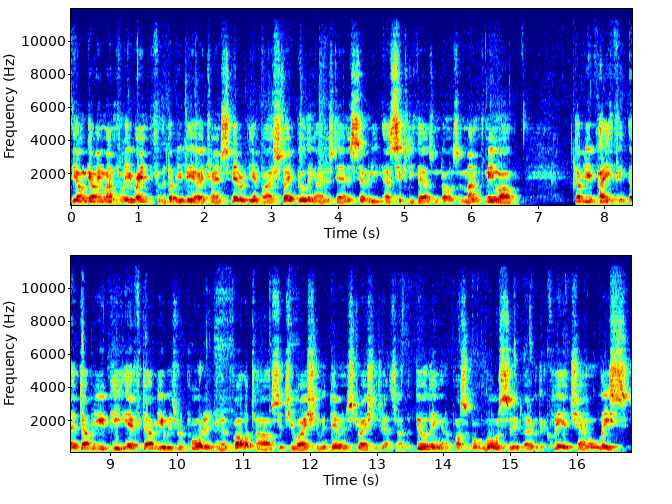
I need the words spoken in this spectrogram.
The ongoing monthly rent for the WBAI transmitter at the Empire State Building, I understand, is 70, uh, $60,000 a month. Meanwhile, WPFW is uh, reported in a volatile situation with demonstrations outside the building and a possible lawsuit over the Clear Channel lease,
